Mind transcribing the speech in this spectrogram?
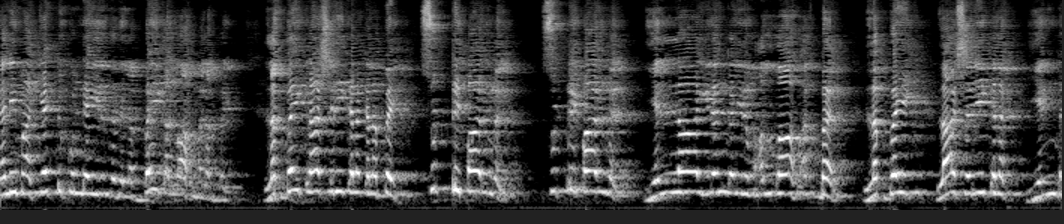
கலிமா கேட்டுக்கொண்டே இருந்தது லப்பை அல்லாஹும்ம லப்பை லப்பை லா கலக்க லப்பை சுற்றி பாருங்கள் சுற்றி பாருங்கள் எல்லா இடங்களிலும் அல்லாஹ் அக்பர் லப்பை லா ஷரீகலக் என்ற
